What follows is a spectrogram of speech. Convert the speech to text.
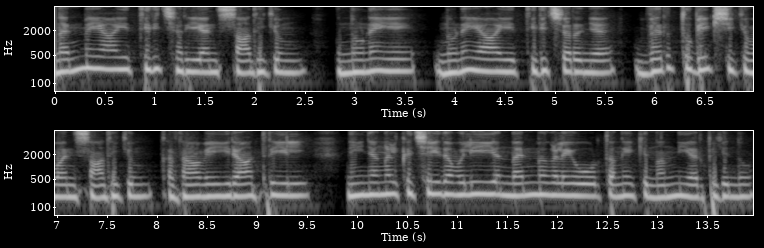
നന്മയായി തിരിച്ചറിയാൻ സാധിക്കും. നുണയെ നുണയായി തിരിച്ചറിഞ്ഞ് വെറുത്തുപേക്ഷിക്കുവാൻ സാധിക്കും. കർത്താവെ ഈ രാത്രിയിൽ നീ ഞങ്ങൾക്ക് ചെയ്ത വലിയ നന്മകളെ ഓർത്ത് അങ്ങയ്ക്ക് നന്ദി അർപ്പിക്കുന്നു.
